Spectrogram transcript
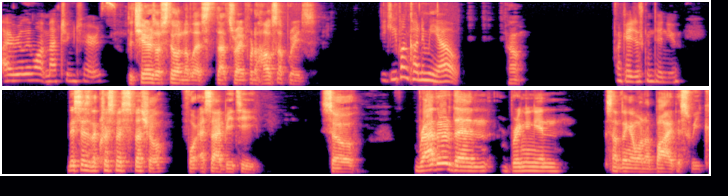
I really want matching chairs. The chairs are still on the list. That's right, for the house upgrades. You keep on cutting me out. How? Okay, just continue. This is the Christmas special for SIBT. So rather than bringing in something I want to buy this week,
